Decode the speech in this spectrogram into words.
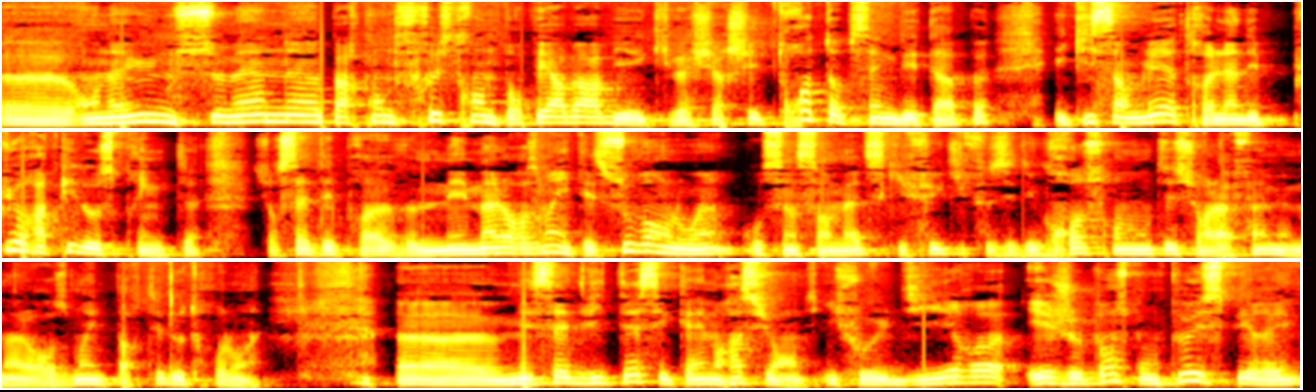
Euh, on a eu une semaine par contre frustrante pour Pierre Barbier qui va chercher trois top 5 d'étape et qui semblait être l'un des plus rapides au sprint sur cette épreuve. Mais malheureusement il était souvent loin aux 500 mètres, ce qui fait qu'il faisait des grosses remontées sur la fin, mais malheureusement il partait de trop loin. Euh, mais cette vitesse est quand même rassurante, il faut le dire, et je pense qu'on peut espérer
